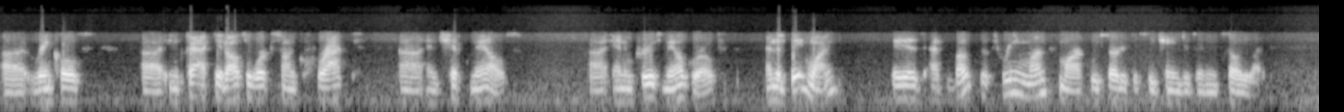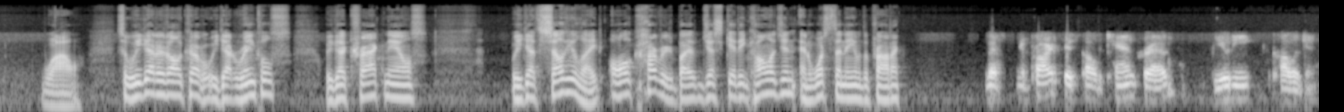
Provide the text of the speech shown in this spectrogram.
uh, wrinkles. Uh, in fact, it also works on cracked uh, and chipped nails uh, and improves nail growth. And the big one is at about the three month mark, we started to see changes in cellulite. Wow. So we got it all covered. We got wrinkles, we got cracked nails, we got cellulite, all covered by just getting collagen. And what's the name of the product? The, the product is called CanPrev Beauty Collagen.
